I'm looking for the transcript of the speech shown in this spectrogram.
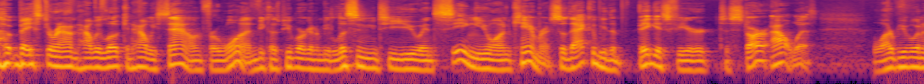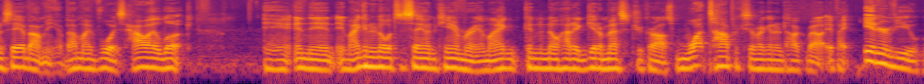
uh, based around how we look and how we sound, for one, because people are going to be listening to you and seeing you on camera. So, that could be the biggest fear to start out with. What are people going to say about me, about my voice, how I look? And, then, am I going to know what to say on camera? Am I going to know how to get a message across? What topics am I going to talk about? If I interview,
